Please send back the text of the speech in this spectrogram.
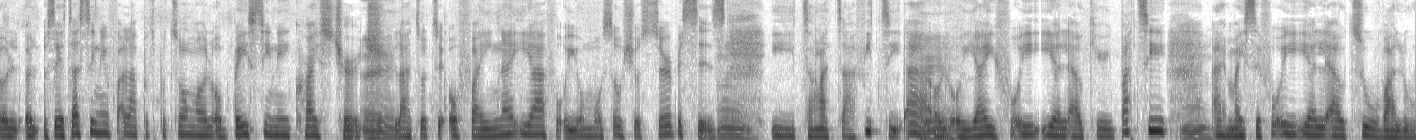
o, se tasi ni whaala putuputonga o, o base nei Christchurch, E. la to te ofaina i a fo i mo social services Mm. i tangata fiti a o lo iai fo i ia le au Kiribati, Mm. ai mai se fo i ia le au Tuvalu,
